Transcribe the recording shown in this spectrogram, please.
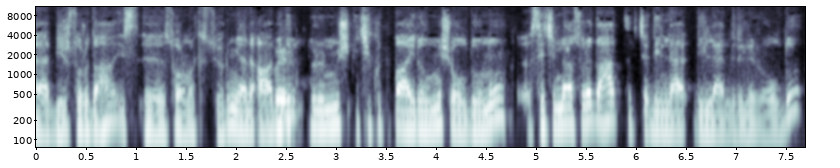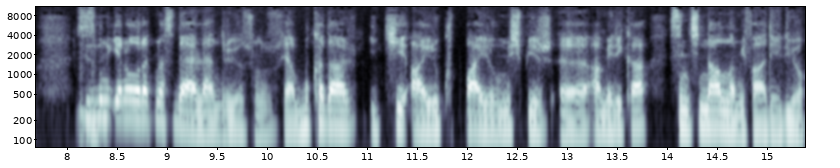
e, bir soru daha e, sormak istiyorum. Yani ABD'nin bölünmüş iki kutba ayrılmış olduğunu e, seçimden sonra daha sıkça dillendirilir oldu. Siz bunu genel olarak nasıl değerlendiriyorsunuz? Yani bu kadar iki ayrı kutba ayrılmış bir e, Amerika sizin için ne anlam ifade ediyor?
